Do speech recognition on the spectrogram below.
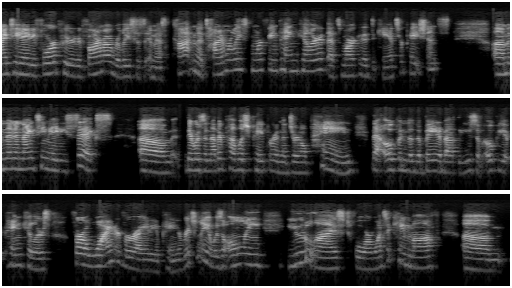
1984, Purdue Pharma releases MS Contin, a time-release morphine painkiller that's marketed to cancer patients. Um, and then in 1986, um, there was another published paper in the journal Pain that opened a debate about the use of opiate painkillers for a wider variety of pain. Originally, it was only utilized for once it came off um,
